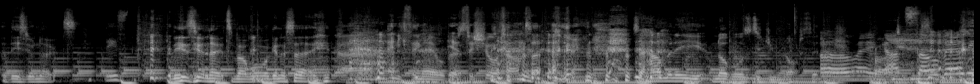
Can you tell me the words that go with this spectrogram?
Are these your notes? These Are these your notes about what we're going to say? Uh, anything Nailed it. is the short answer. so, how many novels did you not finish? Oh my prior? god, so many.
